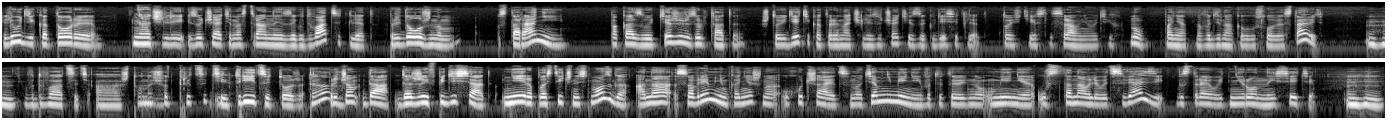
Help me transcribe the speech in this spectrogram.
Люди, которые начали изучать иностранный язык в 20 лет, при должном старании показывают те же результаты, что и дети, которые начали изучать язык в 10 лет. То есть, если сравнивать их, ну, понятно, в одинаковые условия ставить, Угу, в 20. А что насчет 30? И 30 тоже. Да? Причем, да, даже и в 50. Нейропластичность мозга, она со временем, конечно, ухудшается, но тем не менее, вот это умение устанавливать связи, выстраивать нейронные сети, угу.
